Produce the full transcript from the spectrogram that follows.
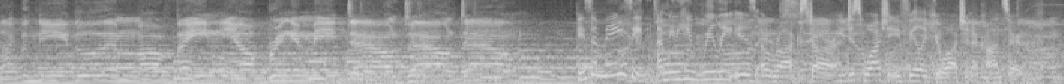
Like the needle in my vein, you're bringing me down, down, down. He's amazing. I mean, he really is a rock star. You just watch it, you feel like you're watching a concert. And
